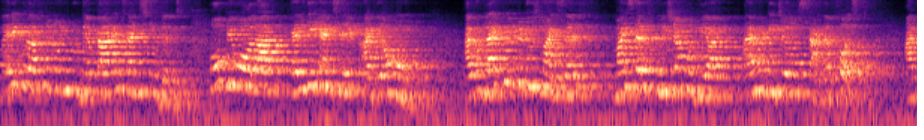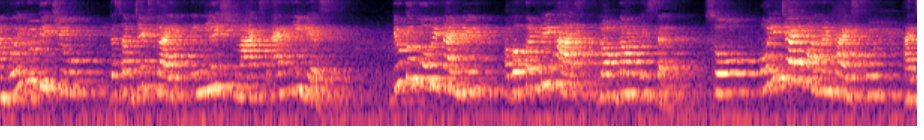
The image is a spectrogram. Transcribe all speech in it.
Very good afternoon to dear parents and students. Hope you all are healthy and safe at your home. I would like to introduce myself. Myself Nisha Mudliar. I am a teacher of Standard First. I am going to teach you the subjects like English, Maths and EVS. Due to COVID-19, our country has locked down itself. So, Holy Child Convent High School has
